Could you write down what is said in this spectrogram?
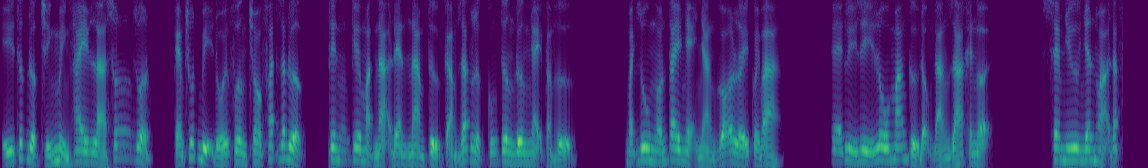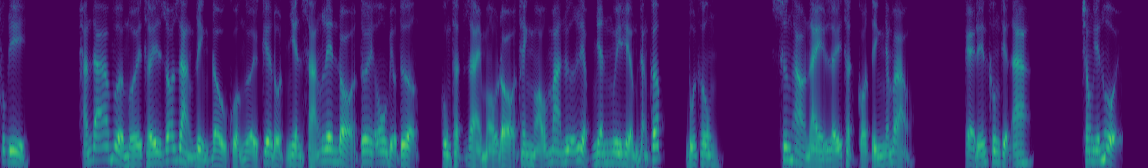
ý thức được chính mình hay là sốt ruột, kém chút bị đối phương cho phát giác được, tên kia mặt nạ đen nam tử cảm giác lực cũng tương đương nhạy cảm hử. Bạch du ngón tay nhẹ nhàng gõ lấy quầy ba. Hệ lì gì lô mang cử động đáng giá khen ngợi. Xem như nhân họa đắc phúc đi. Hắn đã vừa mới thấy rõ ràng đỉnh đầu của người kia đột nhiên sáng lên đỏ tươi ô biểu tượng, cùng thật dài màu đỏ thanh máu ma nữ liệp nhân nguy hiểm đẳng cấp, bốn không. Xương hào này lấy thật có tính nhắm vào. Kẻ đến không tiện a trong yến hội,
